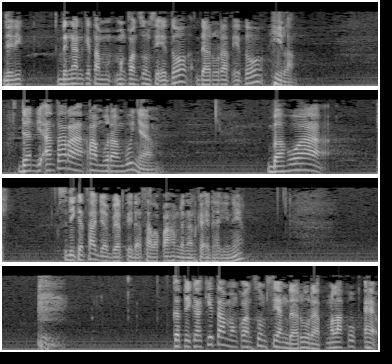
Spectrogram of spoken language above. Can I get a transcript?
Jadi dengan kita mengkonsumsi itu darurat itu hilang dan di antara rambu-rambunya bahwa sedikit saja biar tidak salah paham dengan kaidah ini. Ketika kita mengkonsumsi yang darurat, melakukan eh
